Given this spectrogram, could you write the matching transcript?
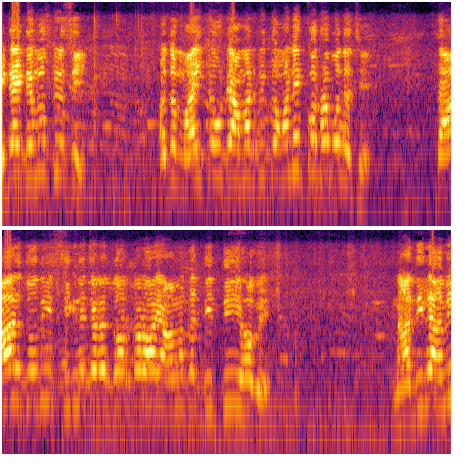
এটাই ডেমোক্রেসি হয়তো মাইকে উঠে আমার বিরুদ্ধে অনেক কথা বলেছে। তার যদি সিগনেচারের দরকার হয়, আমাকে দিতেই হবে। না দিলে আমি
